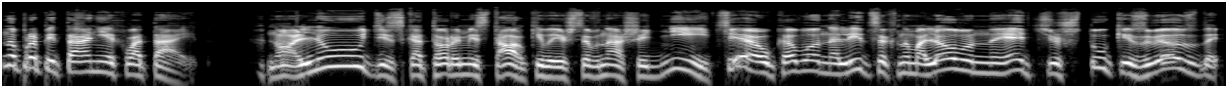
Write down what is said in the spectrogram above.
но пропитание хватает. Но люди, с которыми сталкиваешься в наши дни, те, у кого на лицах намалеваны эти штуки-звезды,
